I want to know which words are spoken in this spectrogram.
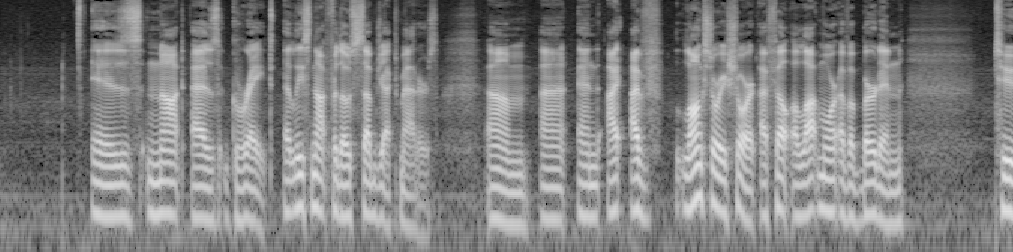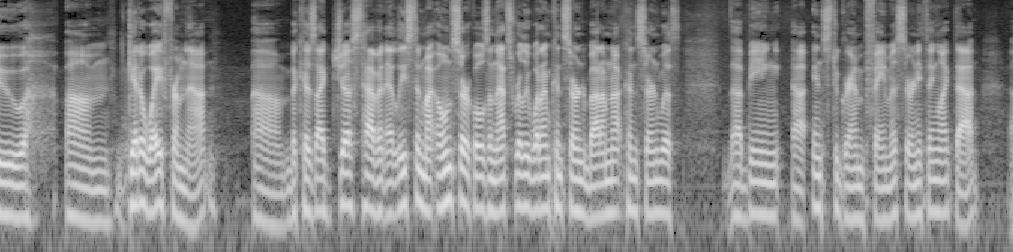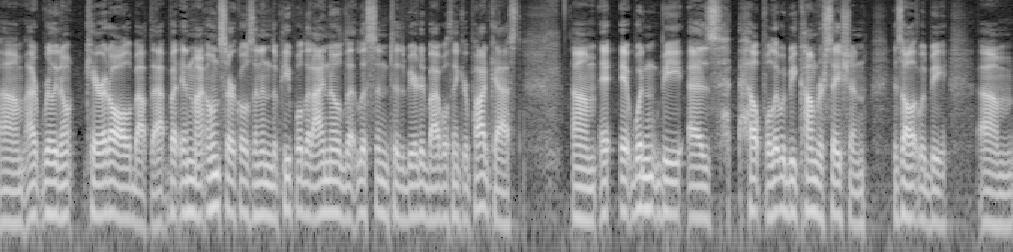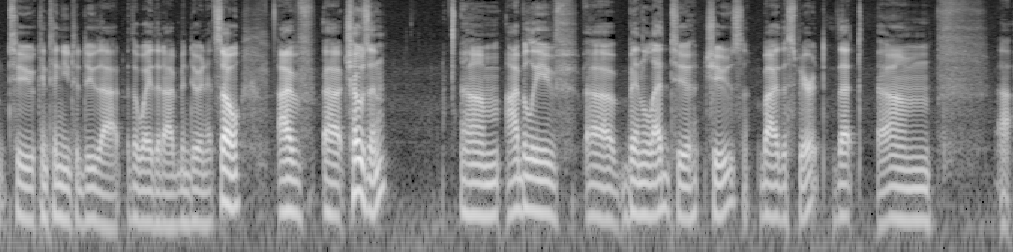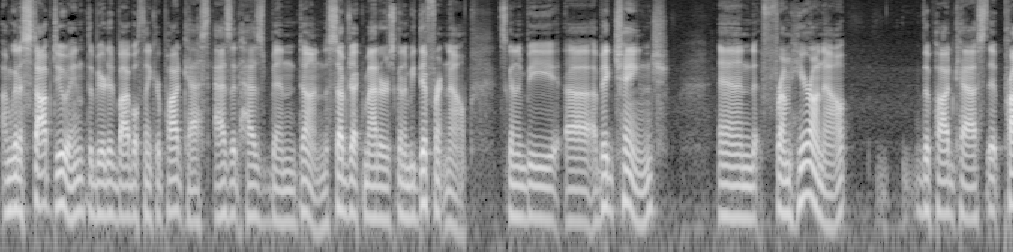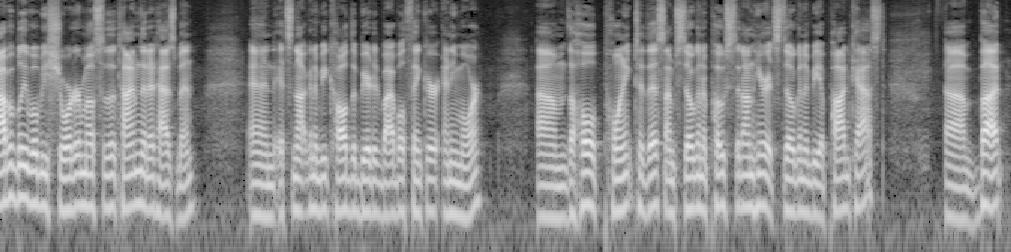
is not as great, at least not for those subject matters. Um, uh, and I, I've, long story short, I felt a lot more of a burden to um, get away from that um, because I just haven't, at least in my own circles, and that's really what I'm concerned about. I'm not concerned with uh, being uh, Instagram famous or anything like that. Um, I really don't care at all about that. But in my own circles and in the people that I know that listen to the Bearded Bible Thinker podcast, um, it, it wouldn't be as helpful. It would be conversation, is all it would be, um, to continue to do that the way that I've been doing it. So I've uh, chosen, um, I believe, uh, been led to choose by the Spirit that um, uh, I'm going to stop doing the Bearded Bible Thinker podcast as it has been done. The subject matter is going to be different now. It's going to be uh, a big change. And from here on out, the podcast, it probably will be shorter most of the time than it has been. And it's not going to be called the Bearded Bible Thinker anymore. Um, the whole point to this, I'm still going to post it on here. It's still going to be a podcast. Um, but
